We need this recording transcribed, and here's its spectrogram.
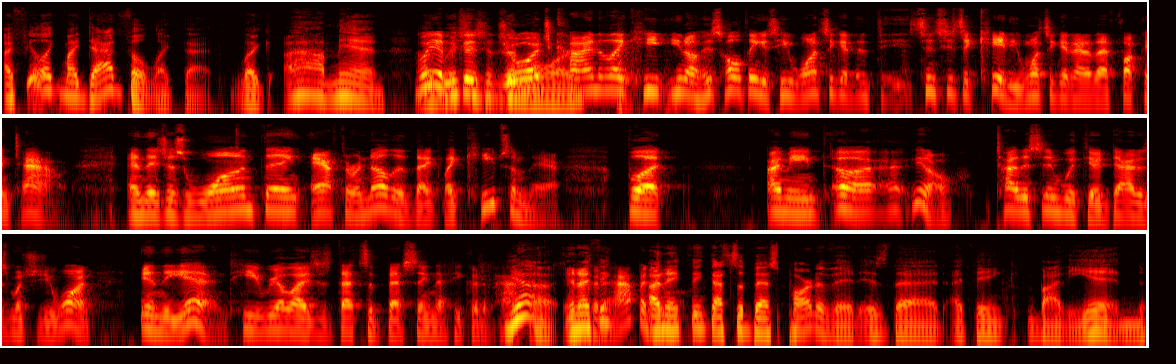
I feel like my dad felt like that. Like, ah, man. Well, I yeah, because George kind of like he, you know, his whole thing is he wants to get since he's a kid, he wants to get out of that fucking town, and there's just one thing after another that like keeps him there. But I mean, uh, you know, tie this in with your dad as much as you want. In the end, he realizes that's the best thing that he could have happened. Yeah, and I think and I him. think that's the best part of it is that I think by the end,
